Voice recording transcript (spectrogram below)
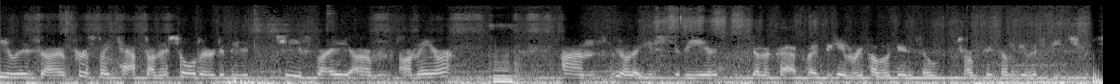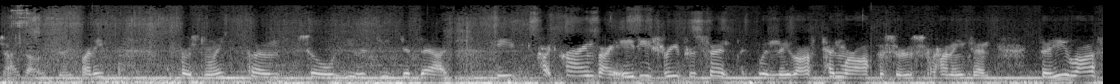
He was uh, personally tapped on the shoulder to be the chief by um, our mayor um, you know, that used to be a Democrat but became a Republican, so Trump could come give a speech, which I thought was very funny, personally. Um, so he, was, he did that. He cut crime by 83% when they lost 10 more officers for Huntington. So he lost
